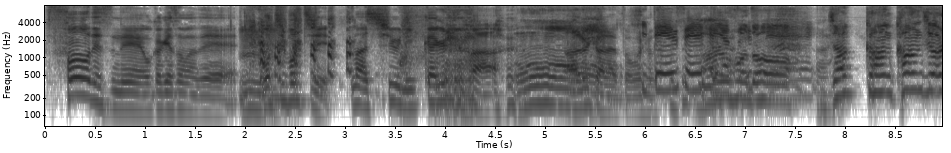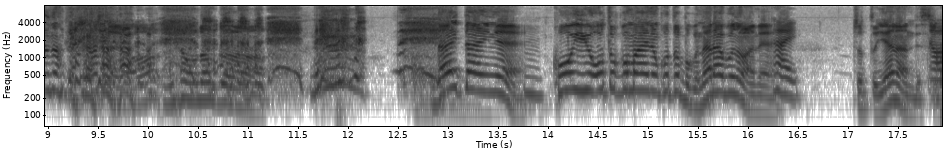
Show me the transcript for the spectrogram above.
そうですね。おかげさまでうんぼちぼち まあ週に一回ぐらいはあるかなと思います。否定せえへんなやつでするほどね。若干感じ悪なってきましたよ宮本君 大体ね、うん。こういう男前のこと僕並ぶのはね、はい。ちょっと嫌なんですよ、う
